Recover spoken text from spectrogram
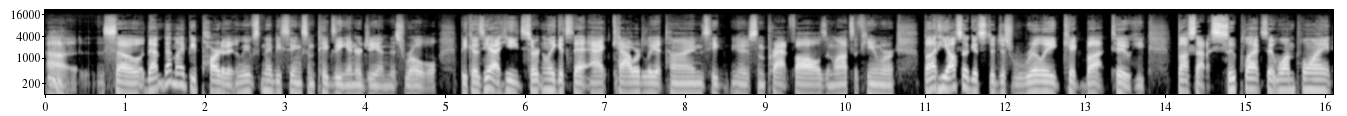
Hmm. Uh, so that that might be part of it. We've maybe seeing some Pigsy energy in this role because yeah, he certainly gets to act cowardly at times. He you know, some pratfalls and lots of humor, but he also gets to just really kick butt too. He busts out a suplex at one point.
